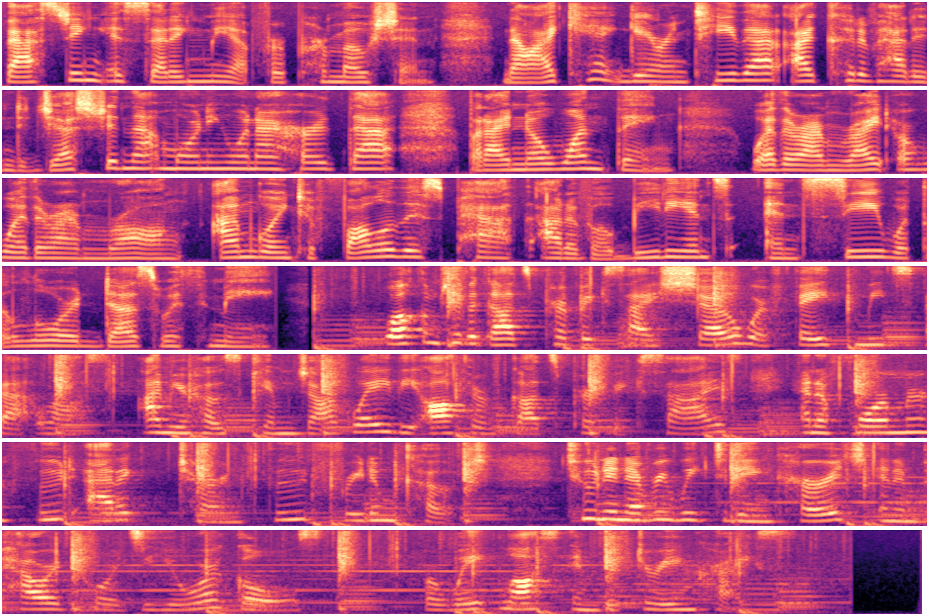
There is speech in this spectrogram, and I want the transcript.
Fasting is setting me up for promotion. Now, I can't guarantee that. I could have had indigestion that morning when I heard that, but I know one thing whether I'm right or whether I'm wrong, I'm going to follow this path out of obedience and see what the Lord does with me. Welcome to the God's Perfect Size Show, where faith meets fat loss. I'm your host, Kim Jagwe, the author of God's Perfect Size and a former food addict turned food freedom coach. Tune in every week to be encouraged and empowered towards your goals for weight loss and victory in Christ.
